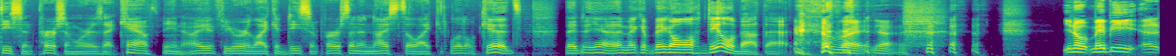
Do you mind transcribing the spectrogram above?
decent person. Whereas at camp, you know, if you were like a decent person and nice to like little kids, they you know they make a big old deal about that. right. Yeah. you know, maybe uh,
